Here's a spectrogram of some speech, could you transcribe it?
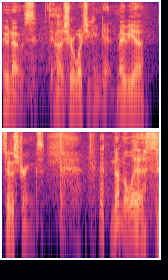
who knows? Not sure what you can get. Maybe a set of strings. Nonetheless,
